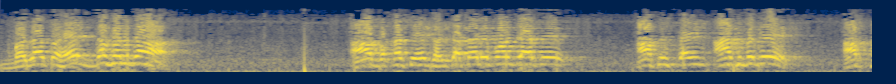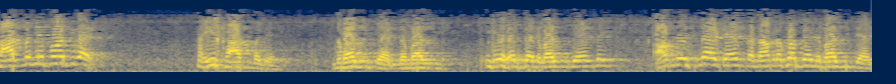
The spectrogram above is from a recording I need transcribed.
مزہ تو ہے نفل کا۔ آپ وقت سے ایک گھنٹہ پہلے پہنچ جاتے آفس ٹائم آٹھ بجے، آپ سات بجے پہنچ گئے۔ صحیح سات بجے۔ نمازی ٹائم نمازی۔ یہ نمازی ٹائم نہیں۔ ہم نے اس میں ٹائم کا نام رکھا، بے نمازی ٹائم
